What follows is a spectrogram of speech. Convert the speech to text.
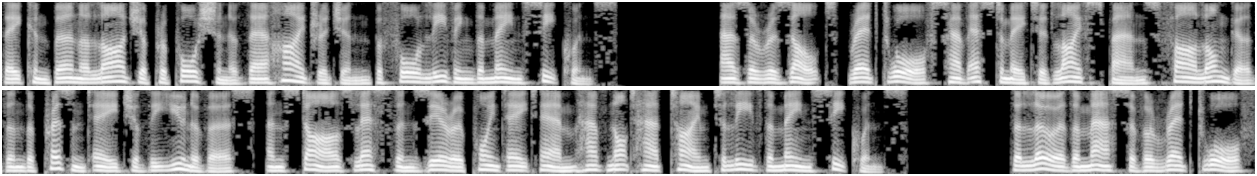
they can burn a larger proportion of their hydrogen before leaving the main sequence. As a result, red dwarfs have estimated lifespans far longer than the present age of the universe, and stars less than 0.8 m have not had time to leave the main sequence. The lower the mass of a red dwarf,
